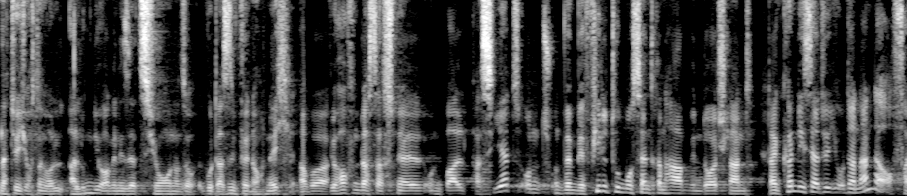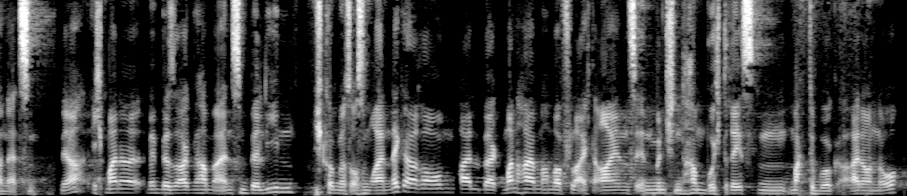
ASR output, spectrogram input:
natürlich auch so eine Alumni-Organisation und so. Gut, da sind wir noch nicht, aber wir hoffen, dass das schnell und bald passiert. Und, und wenn wir viele Tumorzentren haben in Deutschland, dann können die sich natürlich untereinander auch vernetzen. Ja, ich meine, wenn wir sagen, wir haben eins in Berlin, ich komme jetzt aus dem Rhein-Neckar-Raum, Heidelberg, Mannheim haben wir vielleicht eins, in München, Hamburg, Dresden, Magdeburg, I don't know,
